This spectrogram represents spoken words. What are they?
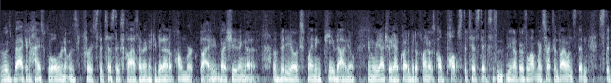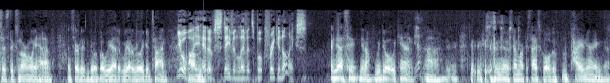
was back in high school, and it was for statistics class. I managed to get out of homework by by shooting a, a video explaining p-value, and we actually had quite a bit of fun. It was called Pulp Statistics. You know, there's a lot more sex and violence than statistics normally have inserted into it, but we had we had a really good time. You were way Um, ahead of Steven Levitt's book Freakonomics. Yes, he, you know, we do what we can. Yeah. Uh, who knew? San Marcos High School, the pioneering. Uh,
